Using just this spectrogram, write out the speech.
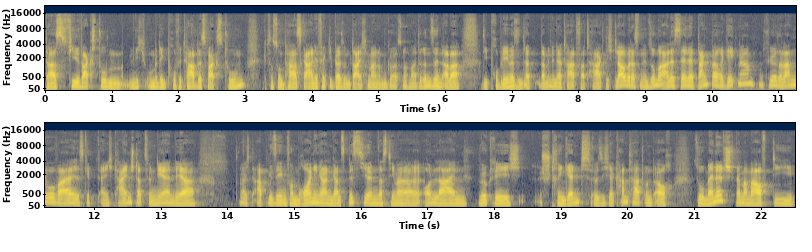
da ist viel Wachstum, nicht unbedingt profitables Wachstum. Gibt es noch so ein paar Skaleneffekte, die bei so einem Deichmann und Görz nochmal drin sind, aber die Probleme sind damit in der Tat vertagt. Ich glaube, das sind in Summe alles sehr, sehr dankbare Gegner für Salando, weil es gibt eigentlich keinen stationären, der vielleicht abgesehen vom Bräuninger ein ganz bisschen das Thema Online wirklich stringent für sich erkannt hat und auch so managt. Wenn man mal auf die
